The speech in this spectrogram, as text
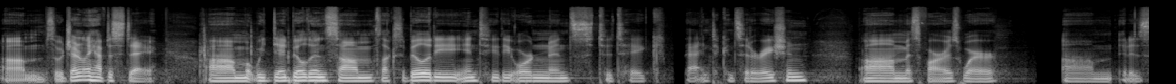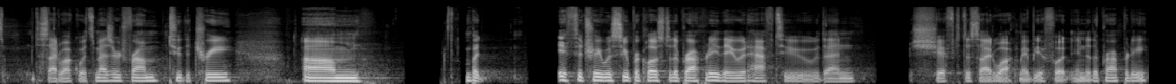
Um, so we generally have to stay. Um, we did build in some flexibility into the ordinance to take that into consideration um, as far as where um, it is the sidewalk width's measured from to the tree. But if the tree was super close to the property, they would have to then shift the sidewalk maybe a foot into the property.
